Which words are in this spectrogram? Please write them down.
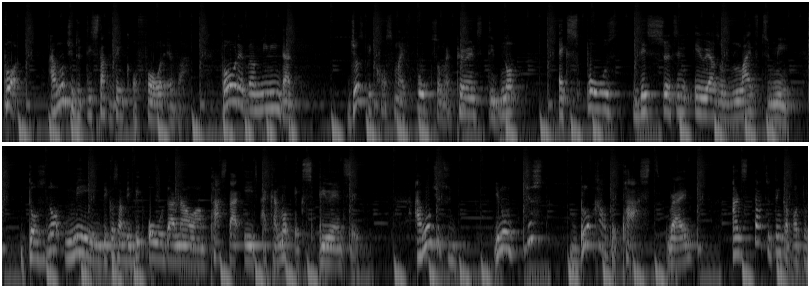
but I want you to start to think of forward ever. Forward ever meaning that just because my folks or my parents did not expose these certain areas of life to me does not mean because I'm a bit older now, I'm past that age, I cannot experience it. I want you to, you know, just block out the past, right? And start to think about the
